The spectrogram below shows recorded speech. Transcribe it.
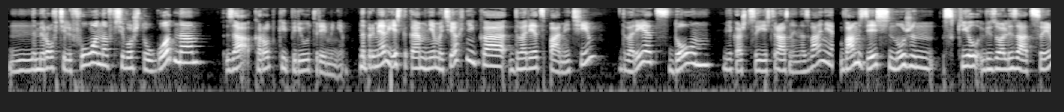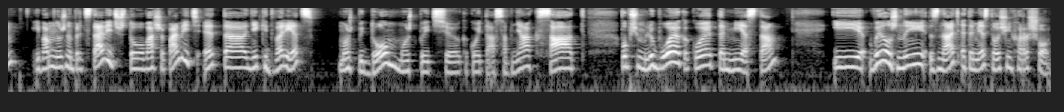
номеров телефонов, всего что угодно за короткий период времени. Например, есть такая мнемотехника «Дворец памяти», дворец, дом, мне кажется, есть разные названия. Вам здесь нужен скилл визуализации, и вам нужно представить, что ваша память — это некий дворец, может быть, дом, может быть, э, какой-то особняк, сад, в общем, любое какое-то место, и вы должны знать это место очень хорошо,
